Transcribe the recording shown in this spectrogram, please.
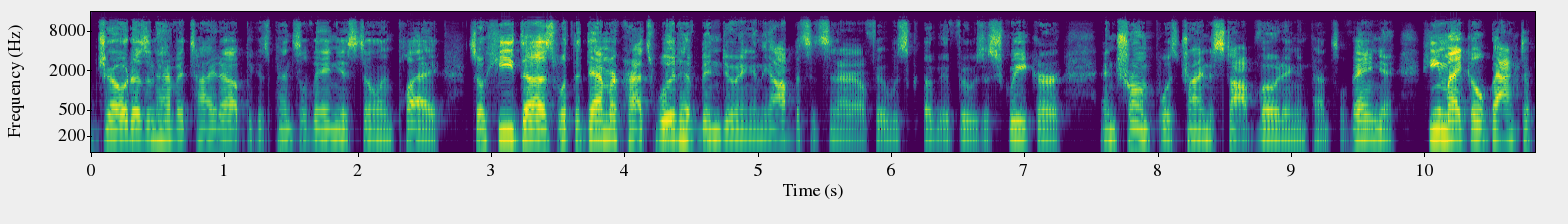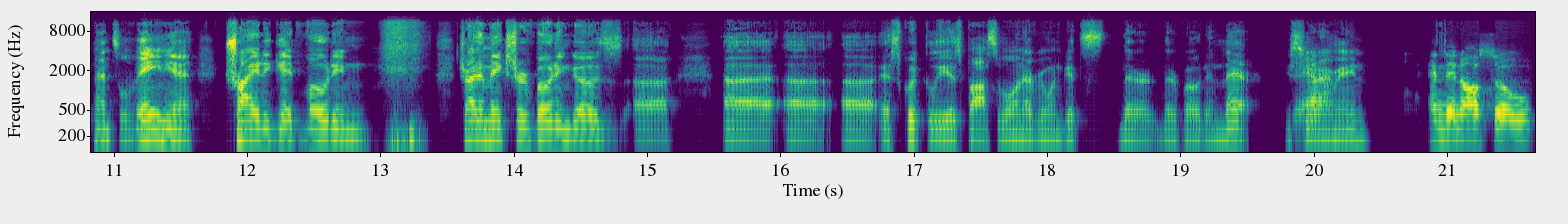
Joe doesn't have it tied up because Pennsylvania is still in play. So he does what the Democrats would have been doing in the opposite scenario if it was if it was a squeaker and Trump was trying to stop voting in Pennsylvania. He might go back to Pennsylvania, try to get voting, try to make sure voting goes uh, uh, uh, uh, as quickly as possible and everyone gets their their vote in there. You see what I mean? And then also,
